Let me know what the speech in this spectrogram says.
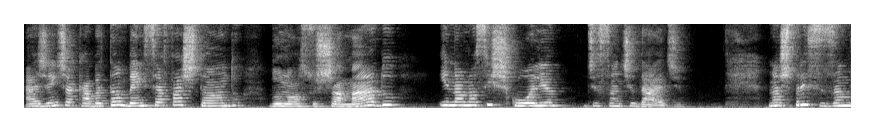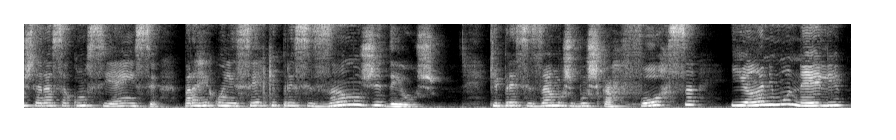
a gente acaba também se afastando do nosso chamado e na nossa escolha de santidade. Nós precisamos ter essa consciência para reconhecer que precisamos de Deus, que precisamos buscar força e ânimo nele,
